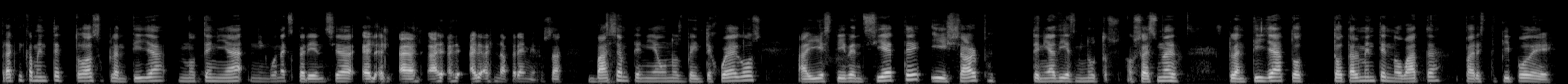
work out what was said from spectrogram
prácticamente toda su plantilla no tenía ninguna experiencia en, la Premier. O sea, Basham tenía unos 20 juegos, ahí Steven 7 y Sharp tenía 10 minutos. O sea, es una plantilla totalmente novata para este tipo de,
